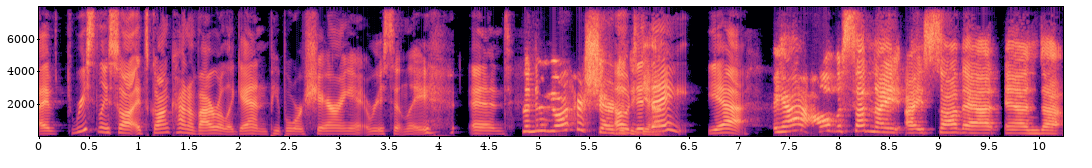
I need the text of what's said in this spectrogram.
I recently saw it's gone kind of viral again. People were sharing it recently, and The New Yorker shared oh, it Oh, did again. they? Yeah, Yeah, all of a sudden I I saw that and uh,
